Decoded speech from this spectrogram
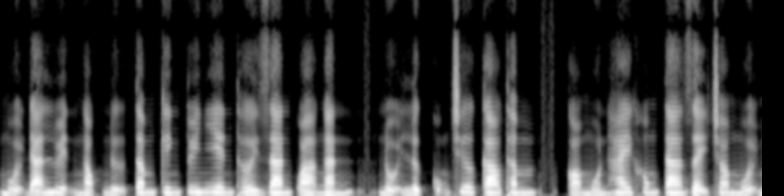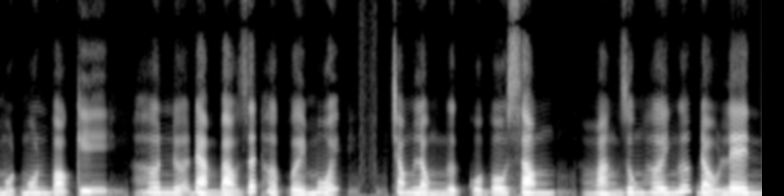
muội đã luyện ngọc nữ tâm kinh tuy nhiên thời gian quá ngắn. Nội lực cũng chưa cao thâm. Có muốn hay không ta dạy cho muội một môn võ kỹ. Hơn nữa đảm bảo rất hợp với muội. Trong lồng ngực của vô song, Hoàng Dung hơi ngước đầu lên,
